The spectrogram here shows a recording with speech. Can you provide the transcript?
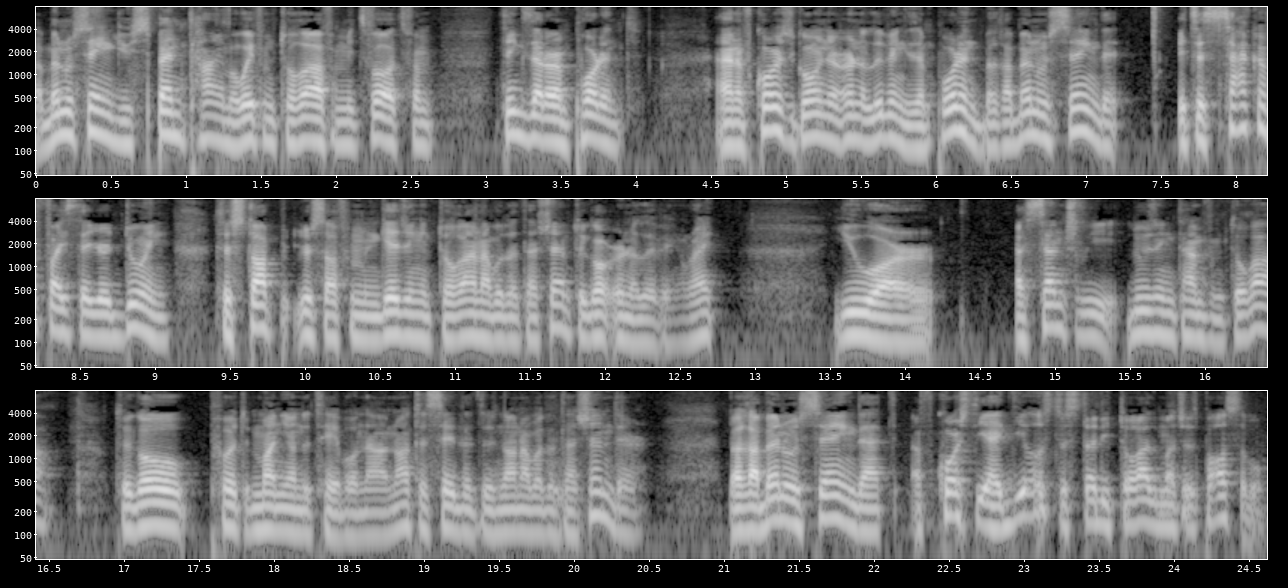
Rabbeinu was saying you spend time away from Torah, from mitzvot, from things that are important. And of course, going to earn a living is important, but Rabbeinu was saying that it's a sacrifice that you're doing to stop yourself from engaging in Torah and Avodat Hashem to go earn a living, right? You are essentially losing time from Torah to go put money on the table. Now, not to say that there's not Avodat Hashem there, but Rabbeinu is saying that, of course, the ideal is to study Torah as much as possible,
